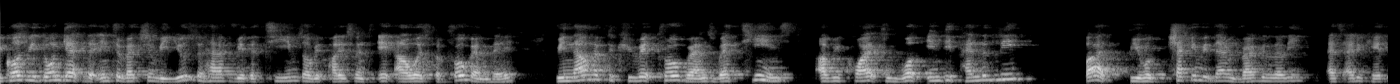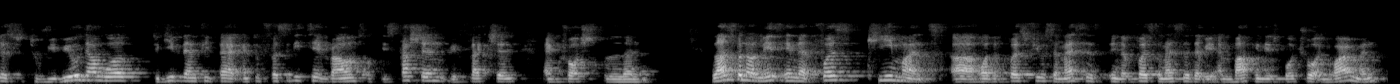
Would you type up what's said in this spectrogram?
because we don't get the interaction we used to have with the teams or with participants eight hours per program day, we now have to curate programs where teams are required to work independently, but we will check in with them regularly as educators to review their work, to give them feedback, and to facilitate rounds of discussion, reflection, and cross-learning. Last but not least, in that first key month uh, or the first few semesters, in the first semester that we embark in this virtual environment,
